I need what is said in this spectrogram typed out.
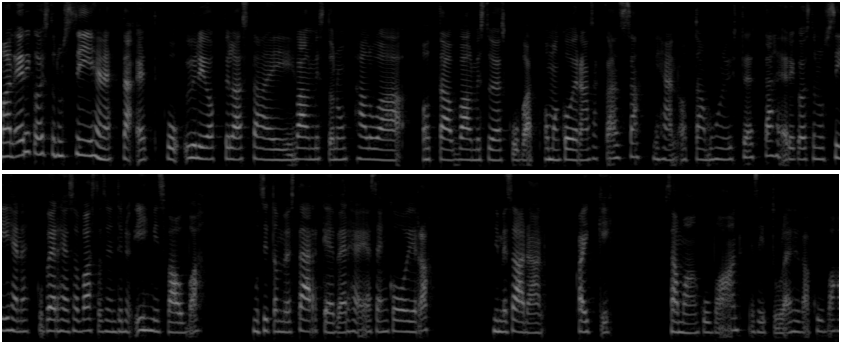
Mä oon erikoistunut siihen, että, että kun ylioppilas tai valmistunut haluaa ottaa valmistujaiskuvat oman koiransa kanssa, niin hän ottaa muhun yhteyttä. Erikoistunut siihen, että kun perheessä on vastasyntynyt ihmisvauva, mutta sitten on myös tärkeä perhe ja sen koira, niin me saadaan kaikki samaan kuvaan ja siitä tulee hyvä kuva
